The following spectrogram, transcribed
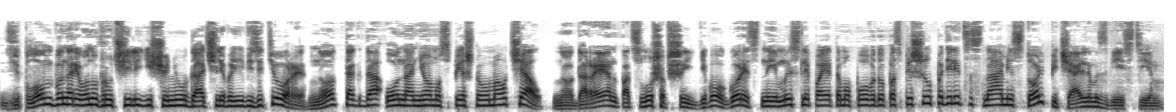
Диплом Бонариону вручили еще неудачливые визитеры, но тогда он о нем успешно умолчал. Но Дорен, подслушавший его горестные мысли по этому поводу, поспешил поделиться с нами столь печальным известием.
